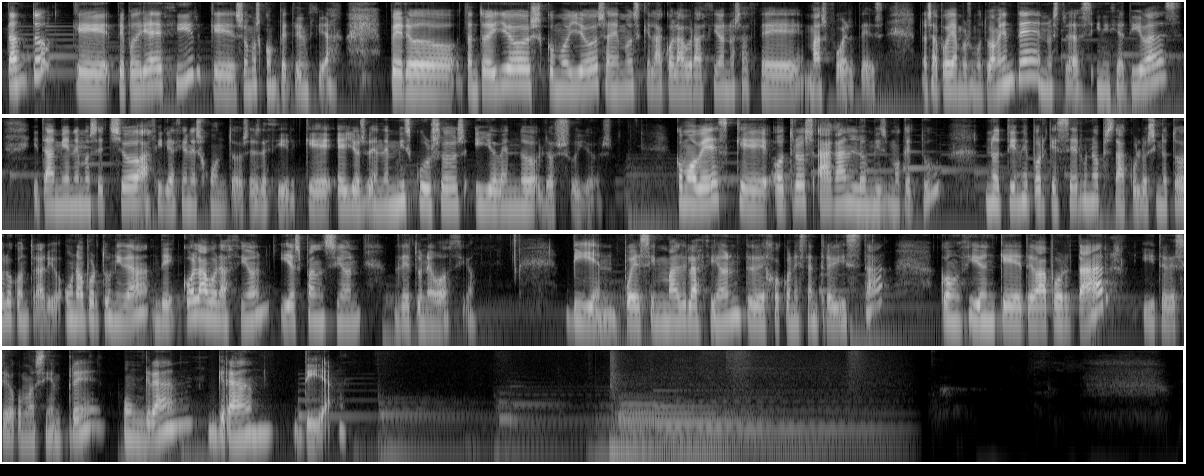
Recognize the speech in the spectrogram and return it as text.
tanto que te podría decir que somos competencia, pero tanto ellos como yo sabemos que la colaboración nos hace más fuertes. Nos apoyamos mutuamente en nuestras iniciativas y también hemos hecho afiliaciones juntos, es decir, que ellos venden mis cursos y yo vendo los suyos. Como ves, que otros hagan lo mismo que tú no tiene por qué ser un obstáculo, sino todo lo contrario, una oportunidad de colaboración y expansión de tu negocio. Bien, pues sin más dilación te dejo con esta entrevista. Confío en que te va a aportar y te deseo como siempre un gran, gran día.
